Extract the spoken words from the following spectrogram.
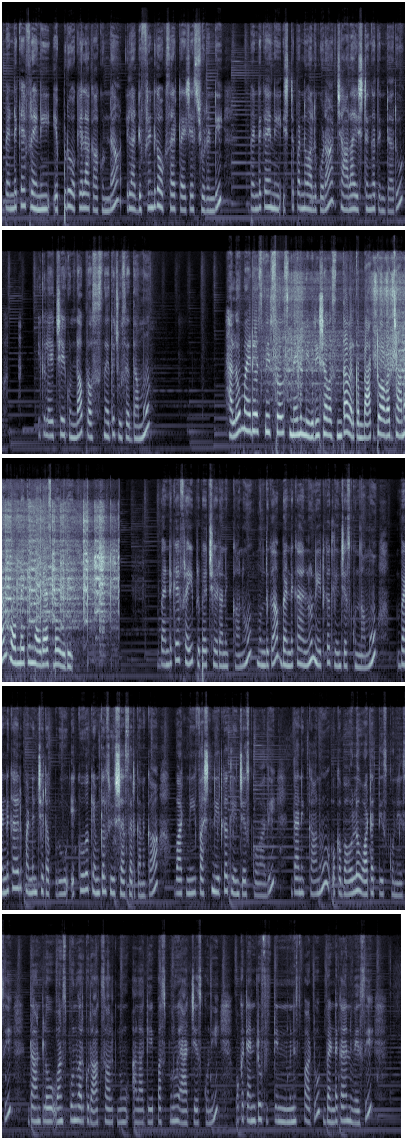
బెండకాయ ఫ్రైని ఎప్పుడూ ఒకేలా కాకుండా ఇలా డిఫరెంట్గా ఒకసారి ట్రై చేసి చూడండి. బెండకాయని ఇష్టపడిన వాళ్ళు కూడా చాలా ఇష్టంగా తింటారు. ఇక లేట్ చేయకుండా ప్రాసెస్ని అయితే చూసేద్దాము. Hello my dear sweet souls నేను మీ Virisha Vasantha. Welcome back to our channel home making ideas by Viri. బెండకాయ ఫ్రై ప్రిపేర్ చేయడానికి కాను ముందుగా బెండకాయలను నీట్గా క్లీన్ చేసుకుందాము. బెండకాయలు పండించేటప్పుడు ఎక్కువగా కెమికల్స్ యూస్ చేస్తారు కనుక వాటిని ఫస్ట్ నీట్గా క్లీన్ చేసుకోవాలి. దానికి కాను ఒక బౌల్లో వాటర్ తీసుకొనేసి దాంట్లో వన్ స్పూన్ వరకు రాక్ సాల్ట్ను అలాగే పసుపును యాడ్ చేసుకొని ఒక టెన్ టు ఫిఫ్టీన్ మినిట్స్ పాటు బెండకాయలను వేసి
